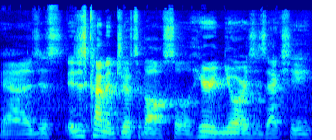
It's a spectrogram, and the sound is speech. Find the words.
yeah, it just it just kind of drifted off. So hearing yours is actually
